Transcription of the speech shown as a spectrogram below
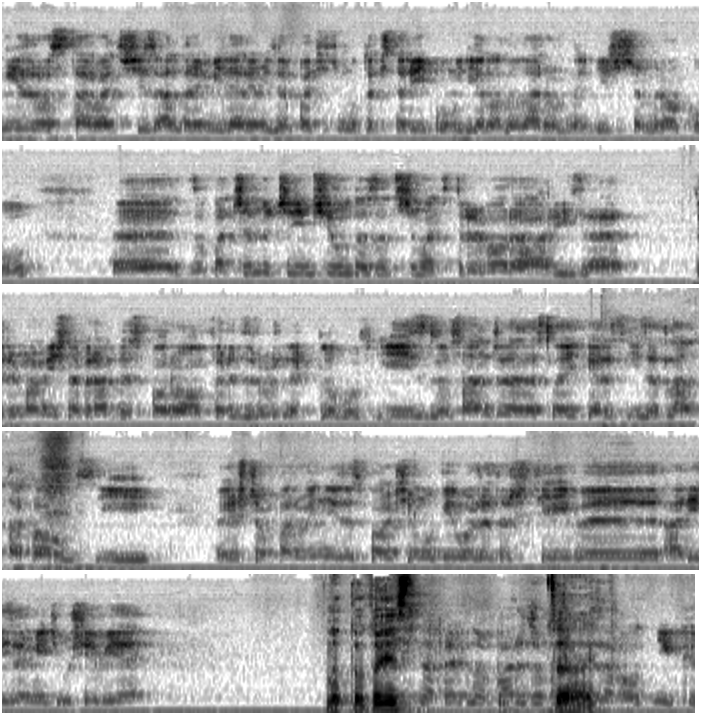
nie rozstawać się z Andrem Millerem i zapłacić mu te 4,5 miliona dolarów w najbliższym roku. E, zobaczymy, czy im się uda zatrzymać Trevora Arizę, który ma mieć naprawdę sporo ofert z różnych klubów i z Los Angeles Lakers, i z Atlanta Hawks, i jeszcze o paru innych zespołach się mówiło, że też chcieliby Arizę mieć u siebie. No to to jest... jest na pewno bardzo tak. ważny zawodnik, e,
